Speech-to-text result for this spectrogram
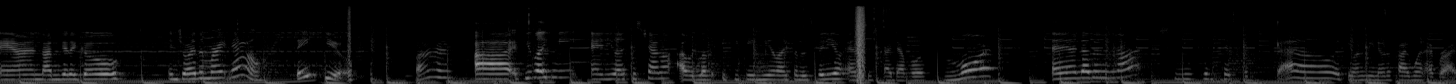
and I'm gonna go enjoy them right now. Thank you. Bye. Uh, if you like me and you like this channel, I would love it if you gave me a like on this video and subscribe down below for some more. And other than that, you can hit the bell if you want to be notified whenever I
